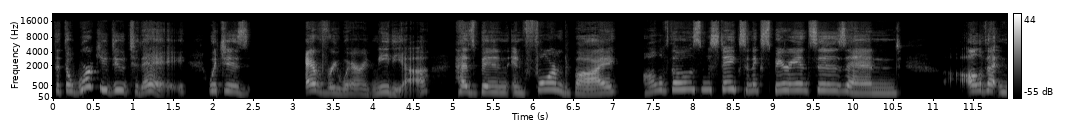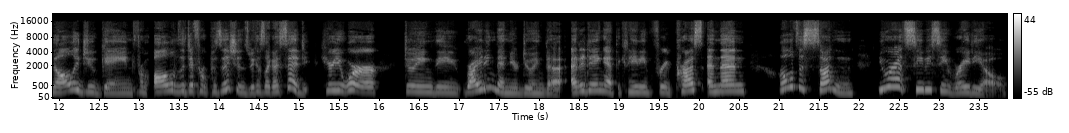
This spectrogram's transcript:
that the work you do today, which is everywhere in media, has been informed by all of those mistakes and experiences and all of that knowledge you gained from all of the different positions because like i said here you were doing the writing then you're doing the editing at the canadian free press and then all of a sudden you were at cbc radio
